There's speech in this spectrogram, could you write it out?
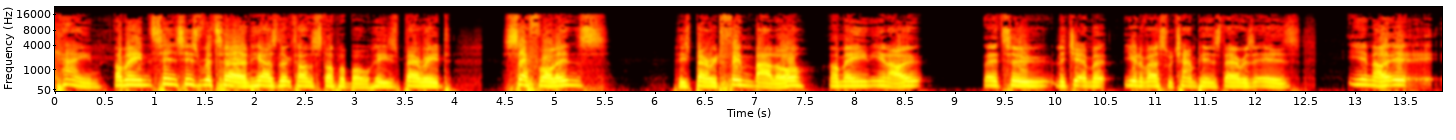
Kane. I mean, since his return, he has looked unstoppable. He's buried Seth Rollins. He's buried Finn Balor. I mean, you know, they're two legitimate Universal Champions there as it is. You know, it,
